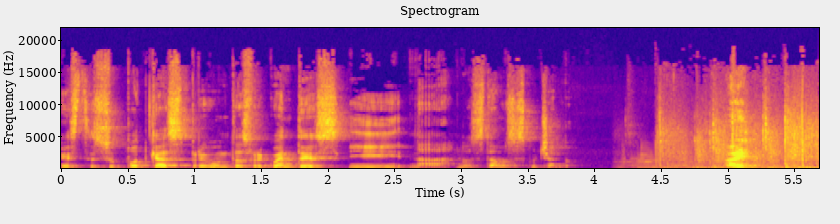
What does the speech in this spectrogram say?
Este es su podcast Preguntas Frecuentes y nada, nos estamos escuchando. Bye.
